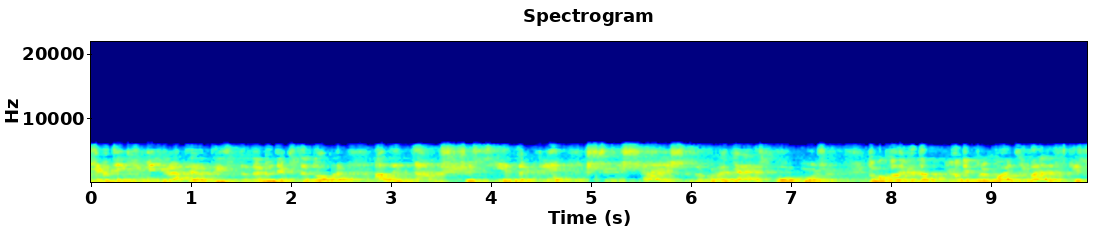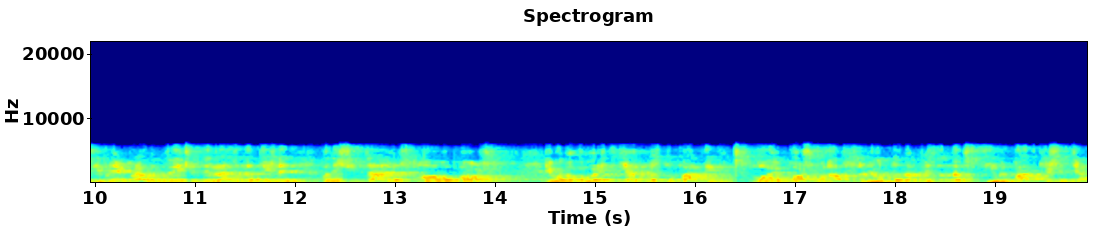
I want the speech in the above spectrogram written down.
Є люди, які вміють грати артиста, на людях все добре, але там щось є таке, що мішає, що забороняє Слово Боже. Тому коли люди, приходять в іванівське зібрання, як правило, 3-4 рази на тиждень, вони читають Слово Боже. І воно говорить, як поступати. В Слові Божому абсолютно написано на всі випадки життя.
